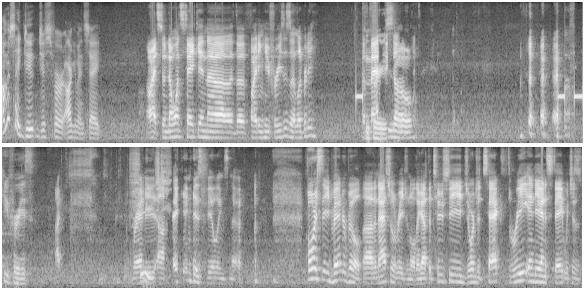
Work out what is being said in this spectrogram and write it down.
I'm gonna say Duke just for argument's sake. All right, so no one's taken uh, the Fighting Hugh Freezes at Liberty. The Hugh Matt- Freeze. No. F- you, Freeze. I- Randy Sheesh. uh, making his feelings known. Four seed Vanderbilt, uh, the Nashville regional. They got the two seed Georgia Tech, three Indiana State, which is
